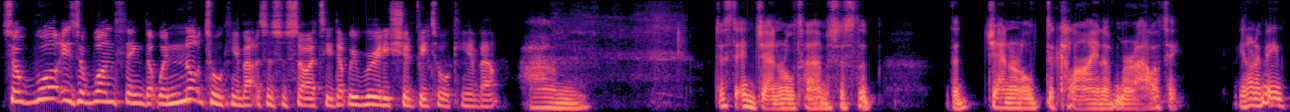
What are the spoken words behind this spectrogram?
So, what is the one thing that we're not talking about as a society that we really should be talking about? Um, just in general terms, just the the general decline of morality. You know what I mean?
